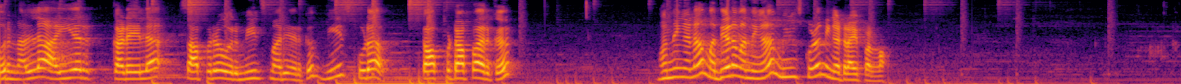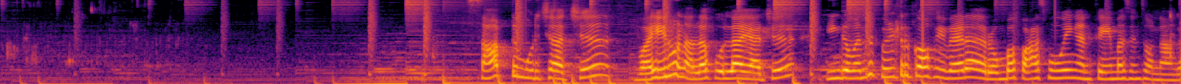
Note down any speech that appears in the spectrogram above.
ஒரு நல்ல ஐயர் கடையில் சாப்பிட்ற ஒரு மீல்ஸ் மாதிரியே இருக்குது மீல்ஸ் கூட டாப் டாப்பாக இருக்கு. வந்தீங்கன்னா மத்தியானம் வந்தீங்கன்னா மீல்ஸ் கூட நீங்கள் ட்ரை பண்ணலாம். சாப்பிட்டு முடிச்சாச்சு. வயிறும் நல்லா ஃபுல்லாயாச்சு இங்கே வந்து ஃபில்டர் காஃபி வேற ரொம்ப ஃபாஸ்ட் மூவிங் அண்ட் ஃபேமஸ்ன்னு சொன்னாங்க.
